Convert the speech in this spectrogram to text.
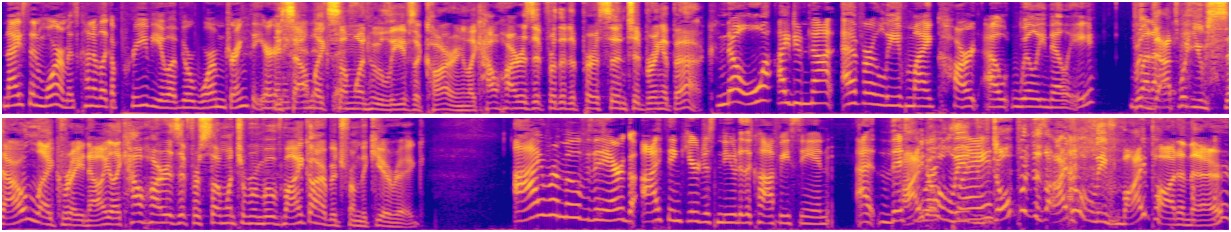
nice and warm? It's kind of like a preview of your warm drink that you're going to You sound like someone who leaves a car and you're like, how hard is it for the person to bring it back? No, I do not ever leave my cart out willy nilly. But, that's what you sound like right now. You're like, how hard is it for someone to remove my garbage from the Keurig? I remove their. I think you're just new to the coffee scene. At this I don't leave. Don't put this. I don't leave my pot in there.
